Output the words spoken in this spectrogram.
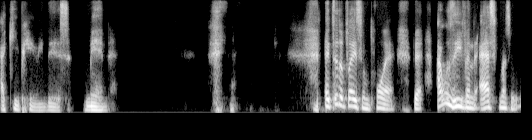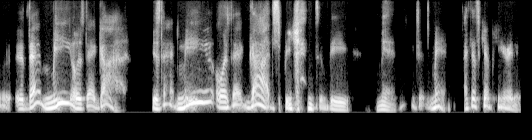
I keep hearing this: men. and to the place and point that I was even asking myself, is that me or is that God? Is that me or is that God speaking to me? Men, men. I just kept hearing it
